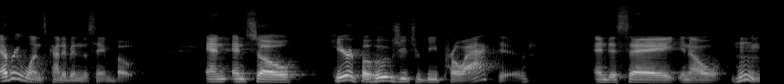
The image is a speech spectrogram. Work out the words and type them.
Everyone's kind of in the same boat. And, and so here it behooves you to be proactive and to say, you know, hmm,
